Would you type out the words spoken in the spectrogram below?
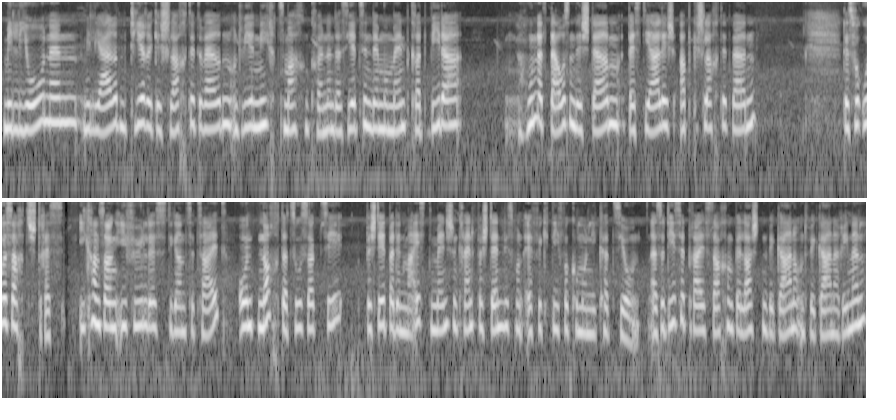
Millionen, Milliarden Tiere geschlachtet werden und wir nichts machen können, dass jetzt in dem Moment gerade wieder Hunderttausende sterben, bestialisch abgeschlachtet werden. Das verursacht Stress. Ich kann sagen, ich fühle das die ganze Zeit. Und noch dazu sagt sie, besteht bei den meisten Menschen kein Verständnis von effektiver Kommunikation. Also diese drei Sachen belasten Veganer und Veganerinnen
